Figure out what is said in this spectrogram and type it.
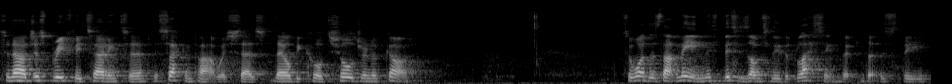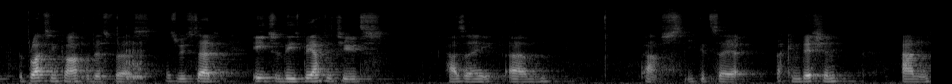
So, now just briefly turning to the second part, which says they'll be called children of God. So, what does that mean? This, this is obviously the blessing that, that is the, the blessing part of this verse. As we've said, each of these Beatitudes has a, um, perhaps you could say, a, a condition and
